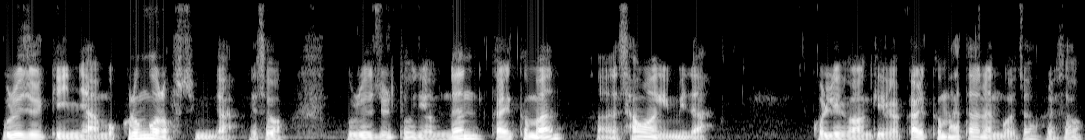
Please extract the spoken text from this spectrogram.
물어줄 게 있냐 뭐 그런 건 없습니다. 그래서 물어줄 돈이 없는 깔끔한 어, 상황입니다. 권리관계가 깔끔하다는 거죠. 그래서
